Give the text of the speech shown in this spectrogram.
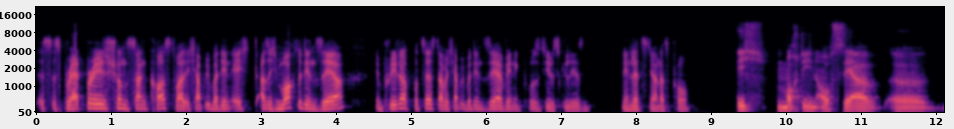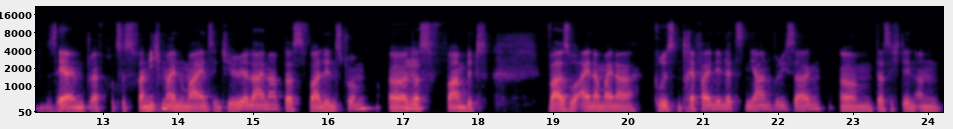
es ist Bradbury schon sunk cost, weil ich habe über den echt, also ich mochte den sehr im Pre-Draft-Prozess, aber ich habe über den sehr wenig Positives gelesen in den letzten Jahren als Pro. Ich mochte ihn auch sehr, äh, sehr im Draft-Prozess. War nicht mein Nummer 1 Interior-Liner, das war Lindstrom. Äh, mhm. Das war mit, war so einer meiner größten Treffer in den letzten Jahren, würde ich sagen, ähm, dass ich den an,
